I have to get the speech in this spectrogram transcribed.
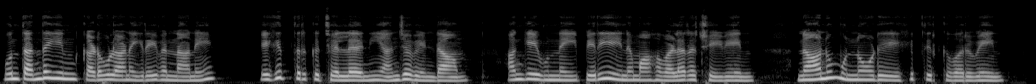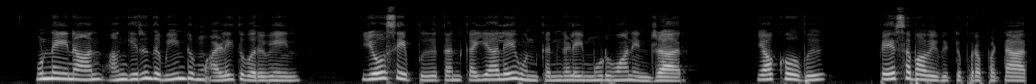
உன் தந்தையின் கடவுளான இறைவன் நானே. எகிப்திற்குச் செல்ல நீ அஞ்ச வேண்டாம். அங்கே உன்னை பெரிய இனமாக வளரச் செய்வேன். நானும் உன்னோடு எகிப்திற்கு வருவேன். உன்னை நான் அங்கிருந்து மீண்டும் அழைத்து வருவேன். யோசேப்பு தன் கையாலே உன் கண்களை மூடுவான் என்றார். யாக்கோபு பேர்சபாவை விட்டு புறப்பட்டார்.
